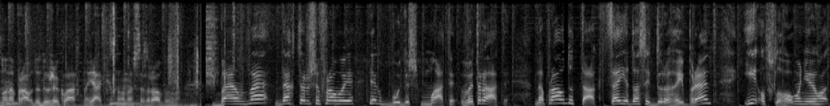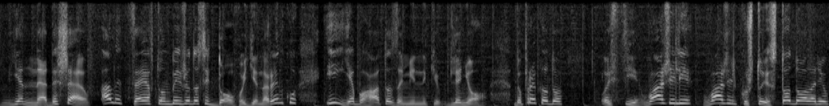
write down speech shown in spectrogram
Ну, направду дуже класно, якісно воно все зроблено. BMW дехто розшифровує, як будеш мати витрати. Направду так, це є досить дорогий бренд, і обслуговування його є не дешевим. Але цей автомобіль вже досить довго є на ринку і є багато замінників для нього. До прикладу, ось ці важелі. Важіль коштує 100 доларів,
